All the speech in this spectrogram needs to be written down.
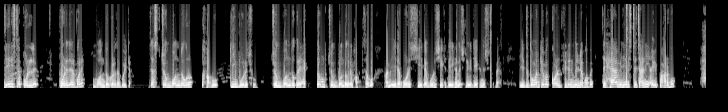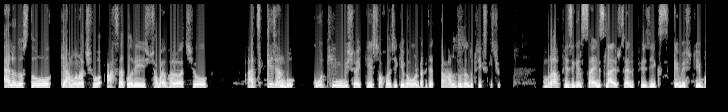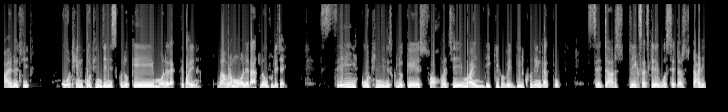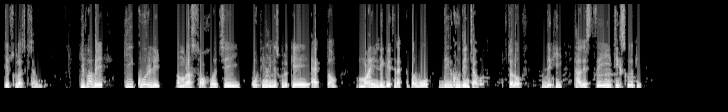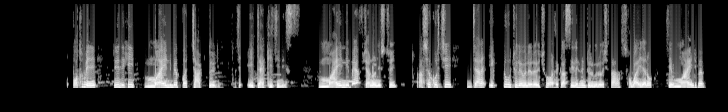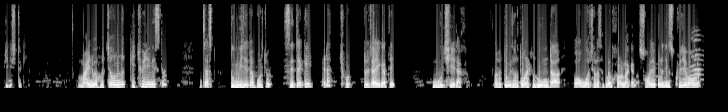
যে জিনিসটা পড়লে, পড়ে যাওয়ার পরে বন্ধ করে দেবো বইটা জাস্ট চোখ বন্ধ করো, ভাবো, কি পড়েছো? চোখ বন্ধ করে, একদম চোখ বন্ধ করে ভাবতে থাকো, আমি এটা পড়েছি এটা পড়েছি এটা এখানে ছিল, এটা এখানে ছিল, ব্যাস। এতে তোমার কি হবে? কনফিডেন্ট বিল্ড আপ হবে যে হ্যাঁ আমি জিনিসটা জানি, আমি পারব। হ্যালো দোস্ত, কেমন আছো? আশা করি সবাই ভালো আছো। আজকে জানব, কঠিন বিষয়কে সহজে কীভাবে মনে রাখা যায়, তার দুর্দান্ত ট্রিক্স কিছু। আমরা physical science life science physics chemistry biology কঠিন কঠিন জিনিসগুলোকে মনে রাখতে পারি না বা আমরা মনে রাখলেও ভুলে যাই। সেই কঠিন জিনিসগুলোকে সহজে মাইন্ডে কীভাবে দীর্ঘদিন রাখব, সেটার ট্রিক্স আজকে দেখব, সেটার স্টাডি টিপসগুলো আজকে জানব। কীভাবে, কি করলে আমরা সহজেই কঠিন জিনিসগুলোকে একদম মাইন্ডে গেঁথে রাখতে পারব দীর্ঘদিন যাবত চলো দেখি তাহলে সেই ট্রিক্সগুলো কি? প্রথমে যদি দেখি মাইন্ড ম্যাপ বা চার্ট তৈরি আচ্ছা এটা কি জিনিস? মাইন্ড ম্যাপ জানো নিশ্চয়ই? আশা করছি যারা একটু উঁচু লেভেলে রয়েছে, অর্থাৎ ক্লাস ইলেভেন টুয়েলভে রয়েছে, তারা সবাই জানো যে মাইন্ড ম্যাপ জিনিসটা কি। মাইন্ড ম্যাপ হচ্ছে অন্য কিছু জিনিস না জাস্ট তুমি যেটা পড়ছো, সেটাকে একটা ছোট্ট জায়গাতে গুছিয়ে রাখা। অর্থাৎ তুমি ধরো তোমার একটা রুমটা অগোছালো থাকলে ভালো লাগে না, সহজে কোনো জিনিস খুঁজে পাও না।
